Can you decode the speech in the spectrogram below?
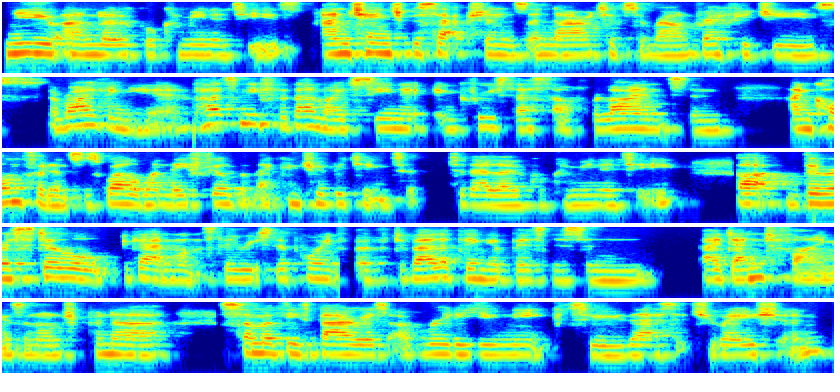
new and local communities and change perceptions and narratives around refugees arriving here. Personally, for them, I've seen it increase their self reliance and, and confidence as well when they feel that they're contributing to, to their local community. But there are still, again, once they reach the point of developing a business and identifying as an entrepreneur, some of these barriers are really unique to their situation.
